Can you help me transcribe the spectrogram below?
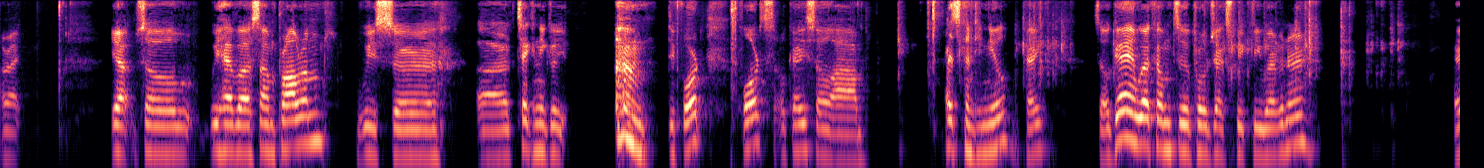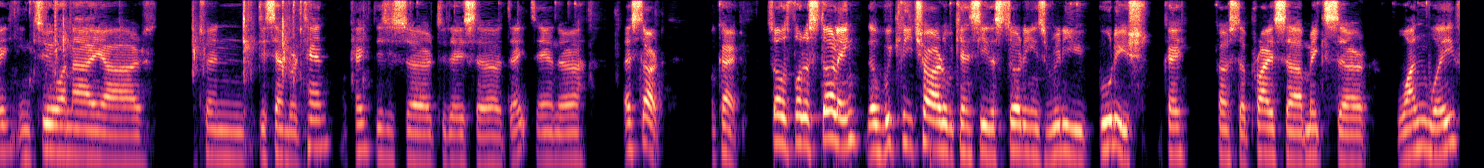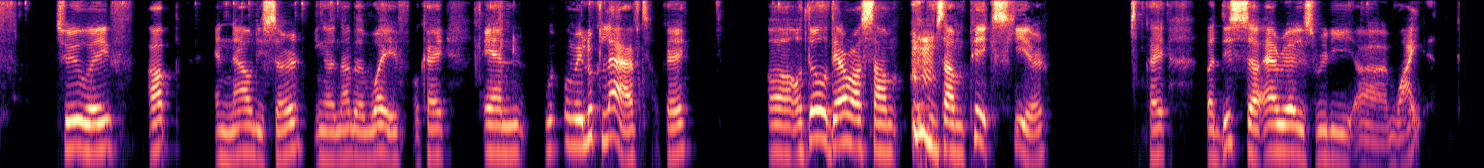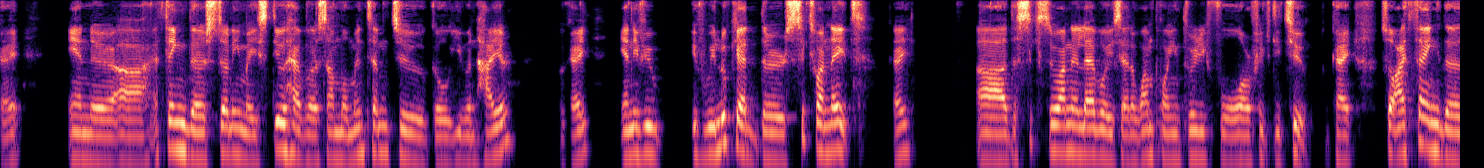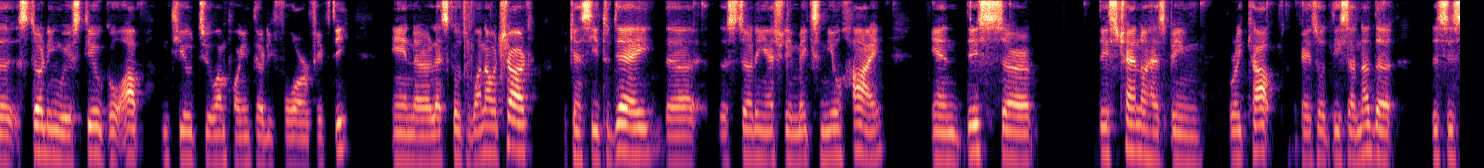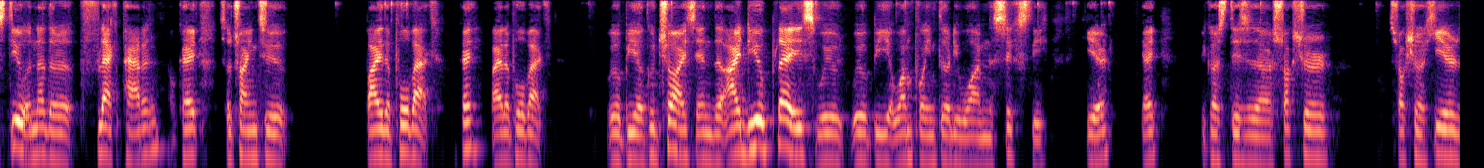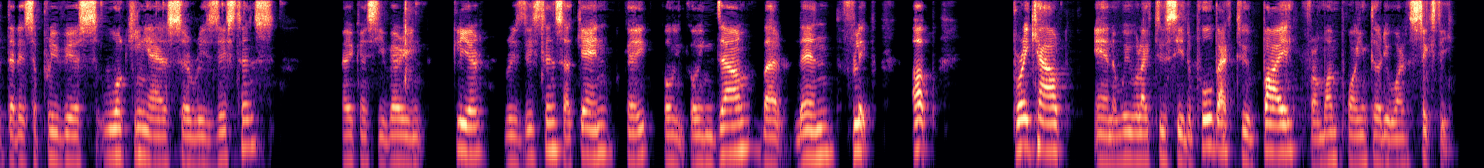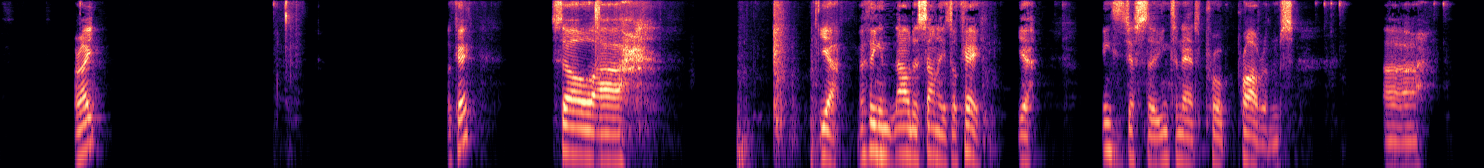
All right. Yeah, so we have uh, some problems with uh, uh, technical default faults. Okay, so um, let's continue. Okay, so again, welcome to Projack's Weekly webinar. Okay, in 219 uh, 20, December 10. Okay, this is uh, today's uh, date, and uh, let's start. Okay, so for the sterling, the weekly chart, we can see the sterling is really bullish. Okay, because the price uh, makes uh, one wave, two wave up, and now third in another wave. Okay, and when we look left, okay, uh, although there are some some peaks here, okay, but this uh, area is really uh, wide. Okay, and uh, I think the sterling may still have uh, some momentum to go even higher. Okay, and if you if we look at the 618, okay, uh, the 618 level is at 1.3452. Okay, so I think the sterling will still go up until to 1.3450. And uh, let's go to one hour chart. You can see today the the sterling actually makes a new high, and this uh, this channel has been break up. Okay, so this another this is still another flag pattern. Okay, so trying to buy the pullback. Okay, buy the pullback will be a good choice. And the ideal place will, will be at 1.3160 here, okay? Because this is a structure structure here that is a previous working as a resistance. You can see very clear resistance again, okay, going going down, but then flip up, breakout, and we would like to see the pullback to buy from 1.3160. All right. Okay. So uh, yeah, I think now the sound is okay. Yeah, I think it's just the internet pro- problems. Uh,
